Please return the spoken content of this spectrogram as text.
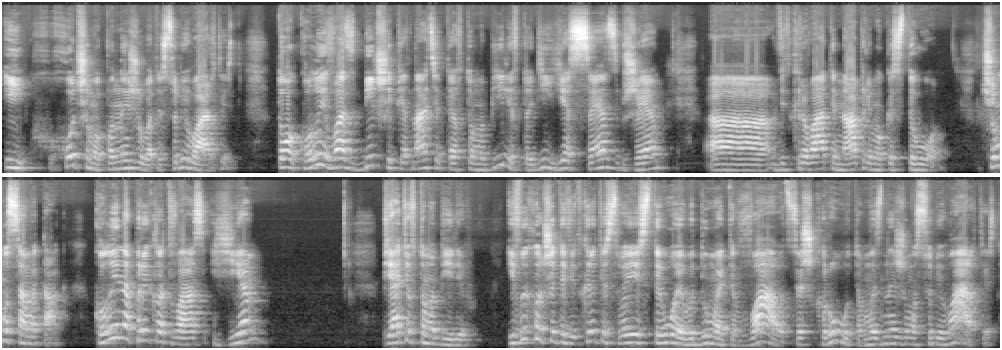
і хочемо понижувати собівартість, то коли у вас більше 15 автомобілів, тоді є сенс вже а, відкривати напрямок СТО. Чому саме так? Коли, наприклад, у вас є 5 автомобілів, і ви хочете відкрити своє СТО, і ви думаєте, вау, це ж круто, ми знижимо собівартість.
